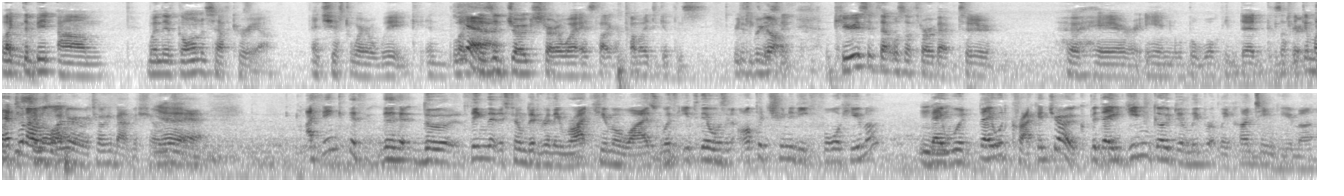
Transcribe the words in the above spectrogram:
Like the bit um, when they've gone to South Korea and she has to wear a wig, and like Yeah. there's a joke straight away. It's like I can't wait to get this ridiculous off. thing. I'm curious if that was a throwback to her hair in The Walking Dead because I think it might That's be what I was similar. wondering. when We were talking about Michelle's Yeah. hair. I think the, the the thing that this film did really right humor wise was if there was an opportunity for humor, they Mm-hmm. would they would crack a joke, but they didn't go deliberately hunting humor.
